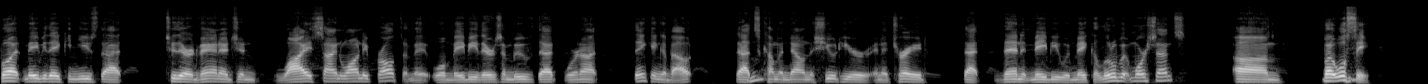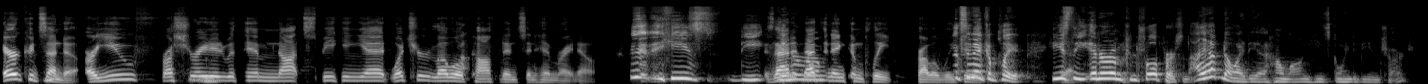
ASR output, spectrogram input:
but maybe they can use that to their advantage. And why sign Wandy Peralta? Well, maybe there's a move that we're not thinking about that's mm-hmm. coming down the chute here in a trade that then it maybe would make a little bit more sense. Um, but we'll see. Eric mm-hmm. Kutsenda, are you mm-hmm. frustrated with him not speaking yet? What's your level of confidence in him right now? He's the Is that interim, that's an incomplete, probably. It's too. an incomplete. He's yeah. the interim control person. I have no idea how long he's going to be in charge.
